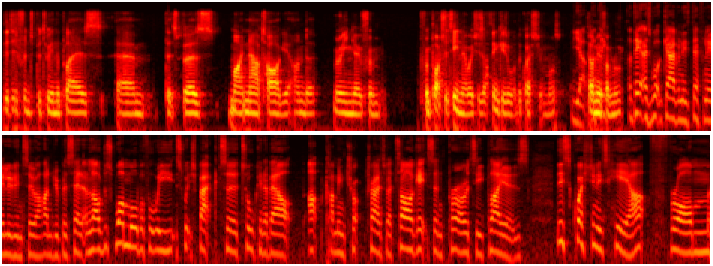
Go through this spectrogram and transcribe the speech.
the difference between the players um, that Spurs might now target under Mourinho from from Pochettino, which is I think is what the question was. Yeah, tell I me think, if I'm wrong. I think that's what Gavin is definitely alluding to, 100%. And I'll just one more before we switch back to talking about upcoming tr- transfer targets and priority players. This question is here from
